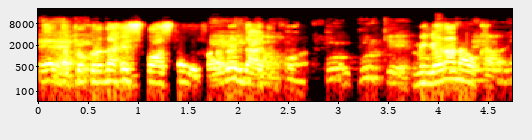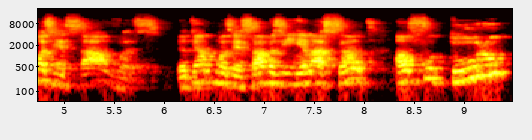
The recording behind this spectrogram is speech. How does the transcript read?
É, Você está procurando a resposta aí. Fala é, a verdade, então, porra. Por, por quê? Não me engana, não, eu cara. Algumas ressalvas, eu tenho algumas ressalvas em relação ao futuro,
